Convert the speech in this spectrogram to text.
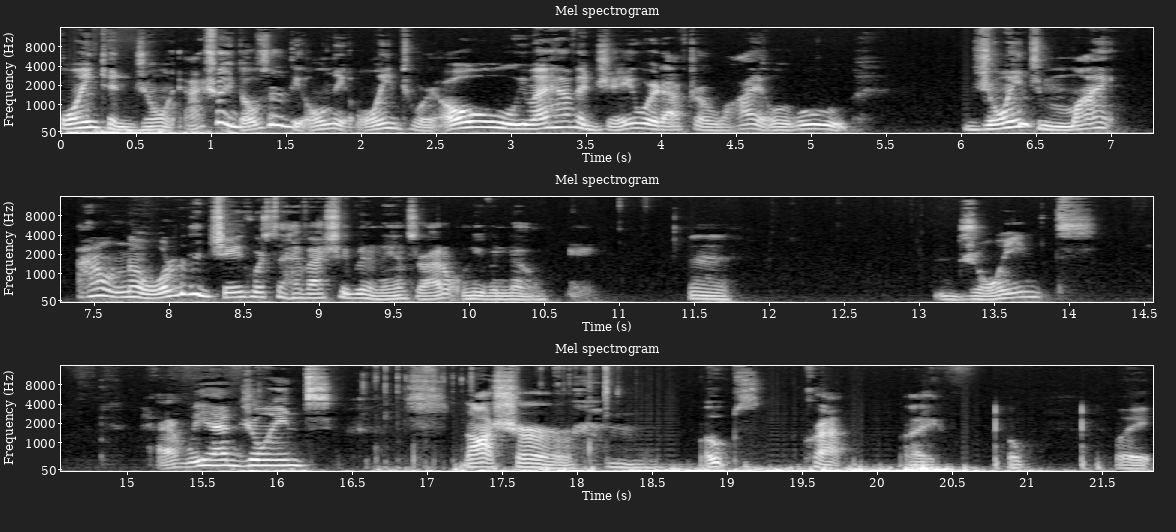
point and joint. Actually, those are the only oint word. Oh, we might have a J word after a while. Ooh. Joint might. I don't know. What are the J words that have actually been an answer? I don't even know. Mm. Joints? Have we had joints? Not sure. Mm. Oops. Crap. I. Oh. Wait.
